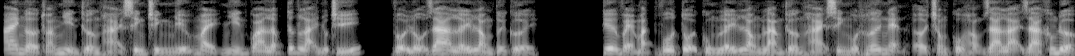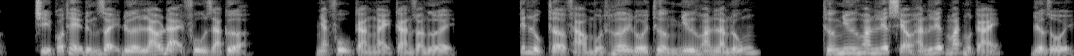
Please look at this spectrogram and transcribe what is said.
ai ngờ thoáng nhìn thường hải sinh chính nhíu mày nhìn qua lập tức lại nhục trí, vội lộ ra lấy lòng tươi cười. Kia vẻ mặt vô tội cùng lấy lòng làm thường hải sinh một hơi nghẹn ở trong cổ họng ra lại ra không được, chỉ có thể đứng dậy đưa lão đại phu ra cửa. Nhạc phụ càng ngày càng dọa người. Tiết lục thở phào một hơi đối thường như hoan làm lũng. Thường như hoan liếc xéo hắn liếc mắt một cái, được rồi,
